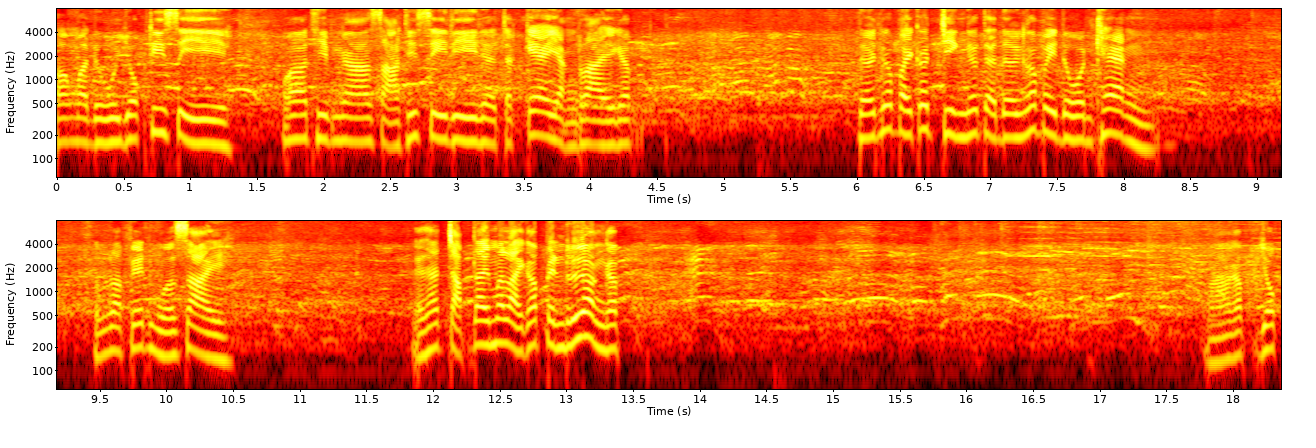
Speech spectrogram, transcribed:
ต้องมาดูยกที่ 4 ว่าทีมงานสาธิตซีดีเนี่ยจะแก้อย่างไรครับ เดินเข้าไปก็จริงนะแต่เดินเข้าไปโดนแข้งสำหรับเพชรหัวใส่แต่ถ้าจับได้เมื่อไหร่ก็เป็นเรื่องครับ มาครับยก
